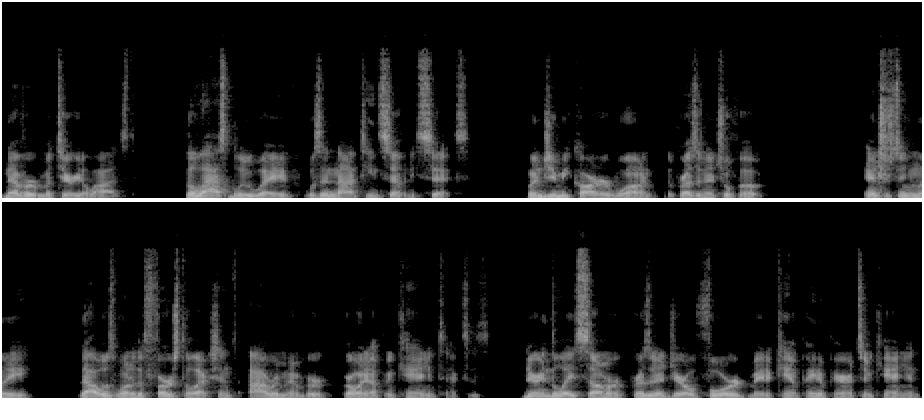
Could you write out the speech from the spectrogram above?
never materialized. The last blue wave was in 1976 when Jimmy Carter won the presidential vote. Interestingly, that was one of the first elections I remember growing up in Canyon, Texas. During the late summer, President Gerald Ford made a campaign appearance in Canyon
